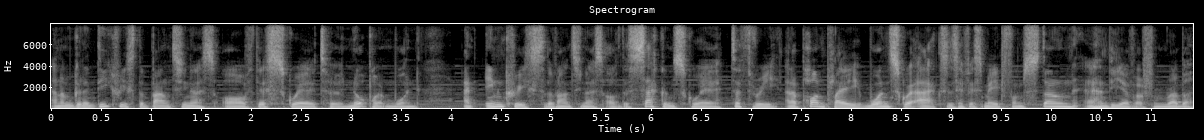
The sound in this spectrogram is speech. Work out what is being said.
And I'm going to decrease the bounciness of this square to 0.1 and increase the bounciness of the second square to 3 and upon play one square acts as if it's made from stone and the other from rubber.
